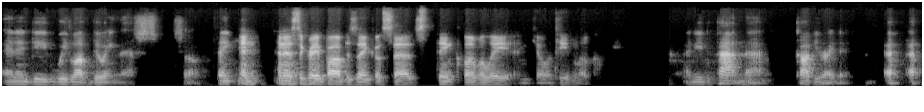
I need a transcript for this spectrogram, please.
And indeed, we love doing this. So thank you. And, and as the great Bob Buzzanco says, think globally and guillotine locally. I need to patent that, copyright it.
